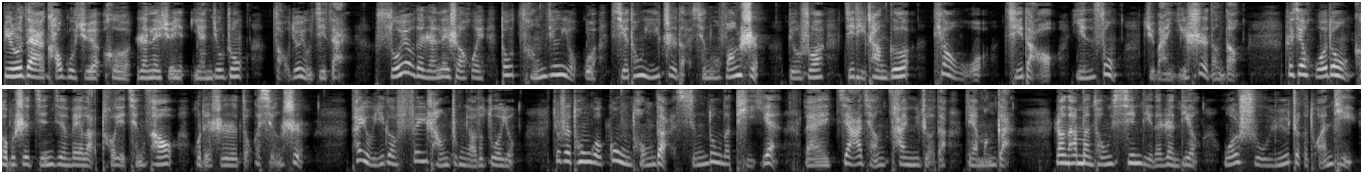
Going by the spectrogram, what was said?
比如在考古学和人类学研究中，早就有记载，所有的人类社会都曾经有过协同一致的行动方式，比如说集体唱歌、跳舞、祈祷、吟诵、举办仪式等等。这些活动可不是仅仅为了陶冶情操，或者是走个形式。它有一个非常重要的作用，就是通过共同的行动的体验来加强参与者的联盟感，让他们从心底的认定我属于这个团体，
